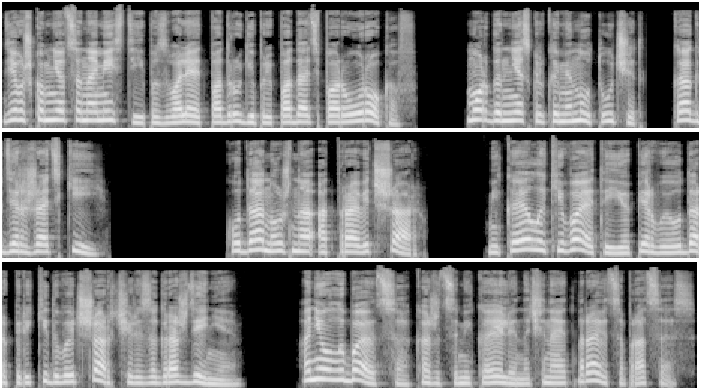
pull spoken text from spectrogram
Девушка мнется на месте и позволяет подруге преподать пару уроков. Морган несколько минут учит, как держать кий. Куда нужно отправить шар. Микаэла кивает, и ее первый удар перекидывает шар через ограждение. Они улыбаются, кажется, Микаэле начинает нравиться процесс.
